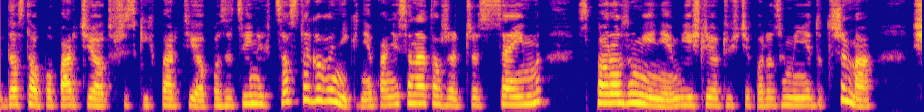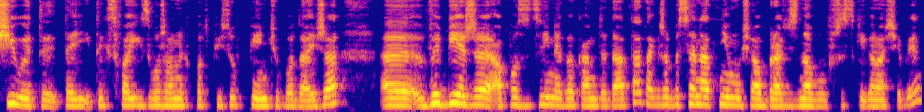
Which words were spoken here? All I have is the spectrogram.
dostał poparcie od wszystkich partii opozycyjnych. Co z tego wyniknie? Panie senatorze, czy Sejm z porozumieniem, jeśli oczywiście porozumienie dotrzyma siły ty, tej, tych swoich złożonych podpisów, pięciu bodajże, e, wybierze opozycyjnego kandydata, tak żeby Senat nie musiał brać znowu wszystkiego na siebie?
